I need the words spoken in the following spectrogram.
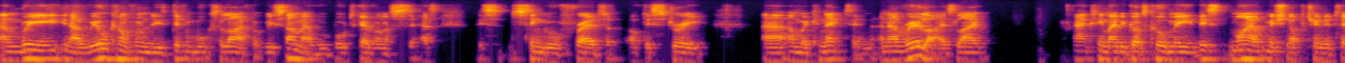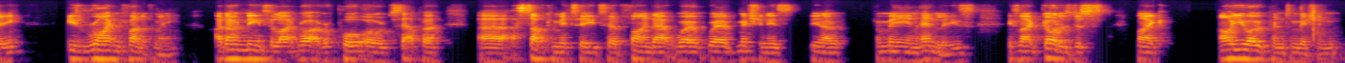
And we you know we all come from these different walks of life but we somehow we're brought together on a, a this single thread of this street uh, and we're connecting. And i realized like actually maybe god's called me this my mission opportunity is right in front of me. I don't need to like write a report or set up a, uh, a subcommittee to find out where where mission is you know for me and Henleaze. It's like god is just like are you open to mission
